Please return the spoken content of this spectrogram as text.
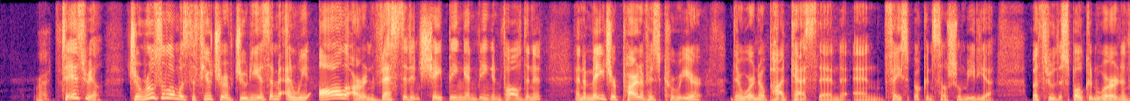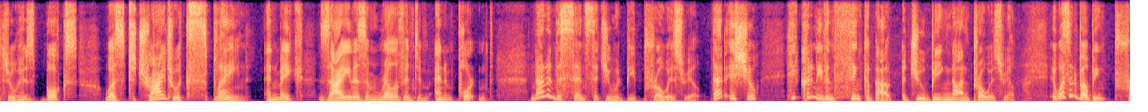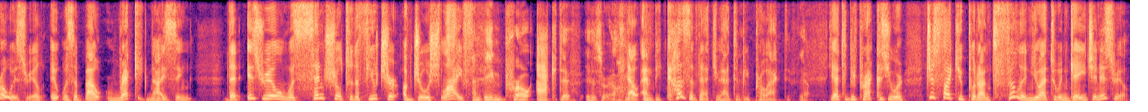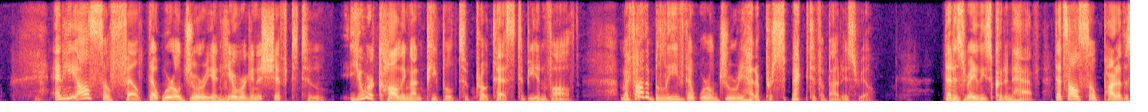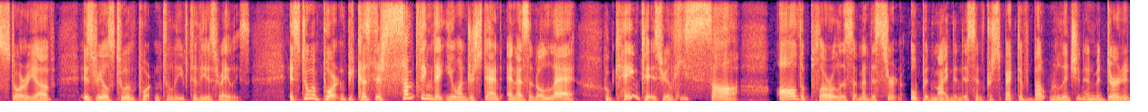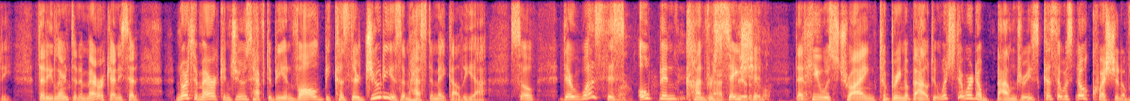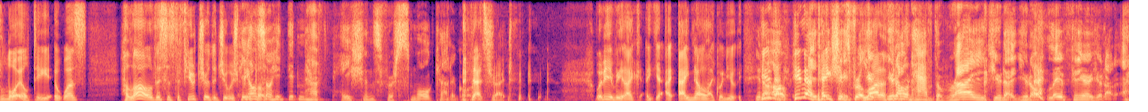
Right. to Israel. Jerusalem was the future of Judaism, and we all are invested in shaping and being involved in it. And a major part of his career, there were no podcasts then, and Facebook and social media, but through the spoken word and through his books, was to try to explain and make Zionism relevant and important, not in the sense that you would be pro Israel. That issue, he couldn't even think about a Jew being non pro Israel. It wasn't about being pro Israel, it was about recognizing that Israel was central to the future of Jewish life. And being proactive Israel. Now, and because of that, you had to be proactive. Yeah. You had to be proactive because you were, just like you put on tefillin, you had to engage in Israel. And he also felt that world Jewry, and here we're going to shift to, you were calling on people to protest, to be involved. My father believed that world Jewry had a perspective about Israel that Israelis couldn't have. That's also part of the story of Israel's too important to leave to the Israelis. It's too important because there's something that you understand. And as an Oleh who came to Israel, he saw all the pluralism and the certain open mindedness and perspective about religion and modernity that he learned in America. And he said, North American Jews have to be involved because their Judaism has to make aliyah. So there was this open conversation that he was trying to bring about, in which there were no boundaries because there was no question of loyalty. It was, hello, this is the future of the Jewish He people. also he didn't have patience for small categories. That's right. what do you mean? Like, I, I- know, like when you, You he, know, didn't have, oh, he didn't have patience you- for a you- lot of you things. You don't have the right. You don't. You don't live here. You're not. Uh,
